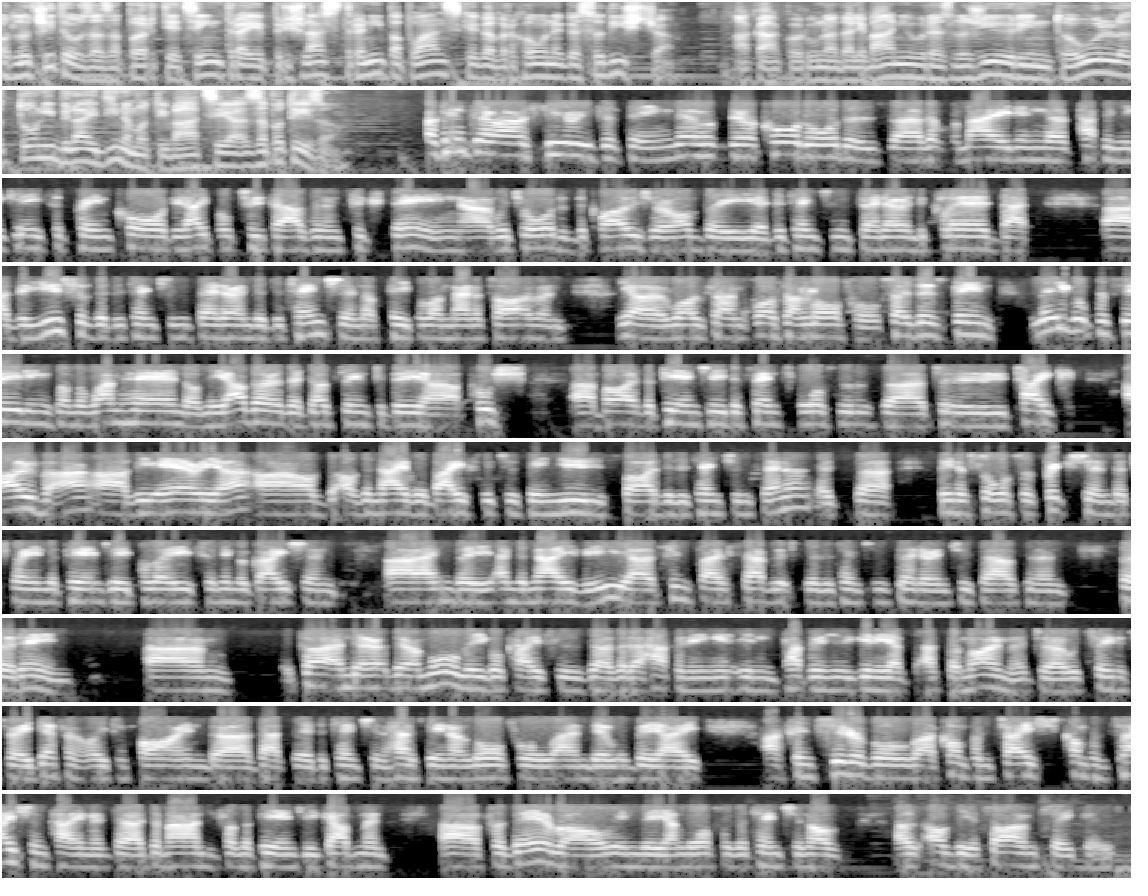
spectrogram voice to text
Odločitev za zaprtje centra je prišla strani Papuanskega vrhovnega sodišča, a kakor v nadaljevanju razloži Rintoul, to ni bila edina motivacija za potezo. I think there are a series of things. There were, there were court orders uh, that were made in the Papua New Guinea Supreme Court in April 2016, uh, which ordered the closure of the uh, detention centre and declared that uh, the use of the detention centre and the detention of people on Manus Island, you know, was was unlawful. So there's been legal proceedings on the one hand. On the other, there does seem to be a push uh, by the PNG Defence Forces uh, to take over uh, the area uh, of, of, the naval base which has been used by the detention centre. It's uh, been a source of friction between the PNG police and immigration uh, and the and the navy uh, since they established the detention centre in 2013. Um, so, and there, there are more legal cases uh, that are happening in, Papua New Guinea at, at the moment, which seems very definitely to find that their detention has been unlawful, and there will be a a considerable uh, compensation compensation payment uh, demanded from the PNG government uh, for their role in the unlawful detention of of the asylum seekers.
